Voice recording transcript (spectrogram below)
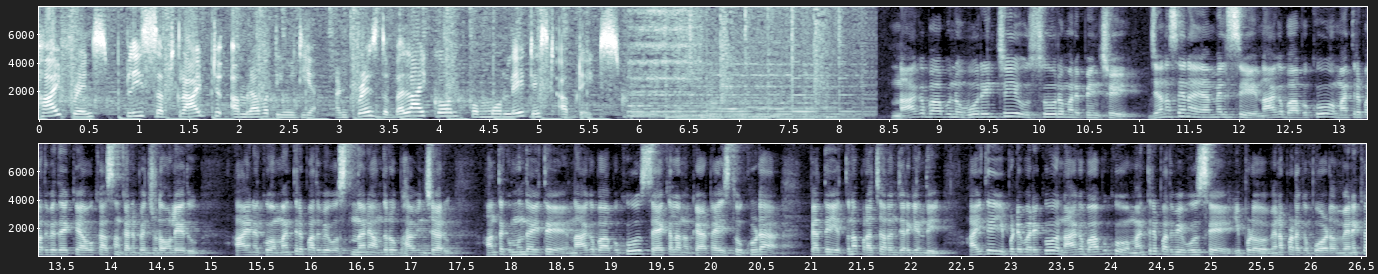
Hi friends please subscribe to Amaravati media and press the bell icon for more latest updates నాగబాబును ఊరించి ఉస్సూరమనిపించి Janasena MLC నాగబాబుకు మంత్రి పదవి దక్కే అవకాశం కనిపించడం లేదు. ఆయనకు మంత్రి పదవి వస్తుందని అందరూ భావించారు. అంతకు ముందు అయితే నాగబాబుకు శాఖలను కేటాయిస్తూ కూడా పెద్ద ఎత్తున ప్రచారం జరిగింది. అయితే ఇప్పటి వరకు నాగబాబుకు మంత్రి పదవి ఊసే ఇప్పుడు వినపడకపోవడం వెనుక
